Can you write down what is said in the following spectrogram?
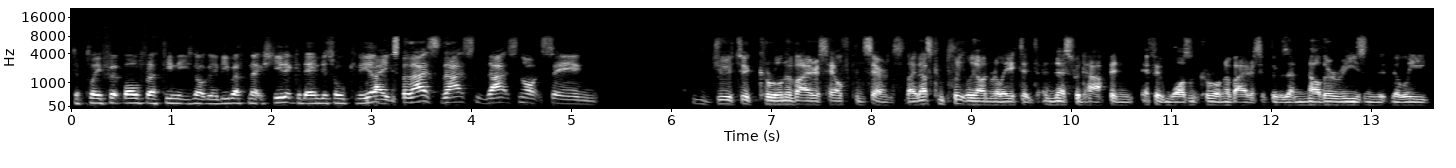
to play football for a team that he's not going to be with next year. It could end his whole career. Right. So that's that's that's not saying due to coronavirus health concerns. Like that's completely unrelated, and this would happen if it wasn't coronavirus. If there was another reason that the league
